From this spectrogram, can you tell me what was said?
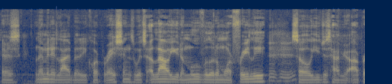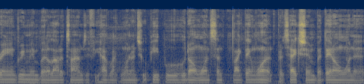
there's limited liability corporations, which allow you to move a little more freely. Mm-hmm. So you just have your operating agreement, but a lot of times, if you have like one or two people who don't want some, like they want protection, but they don't want to,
